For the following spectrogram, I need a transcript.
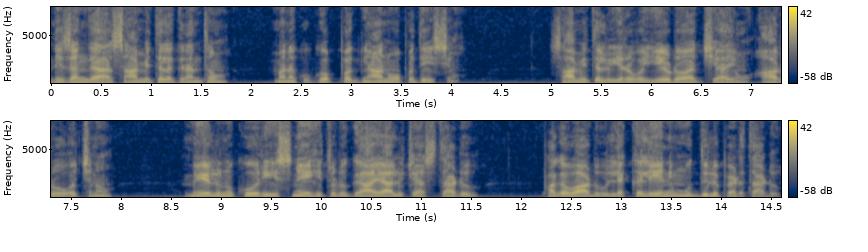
నిజంగా సామెతల గ్రంథం మనకు గొప్ప జ్ఞానోపదేశం. సామెతలు ఇరవై ఏడో అధ్యాయం ఆరో వచనం. మేలును కోరి స్నేహితుడు గాయాలు చేస్తాడు. పగవాడు లెక్కలేని ముద్దులు పెడతాడు.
